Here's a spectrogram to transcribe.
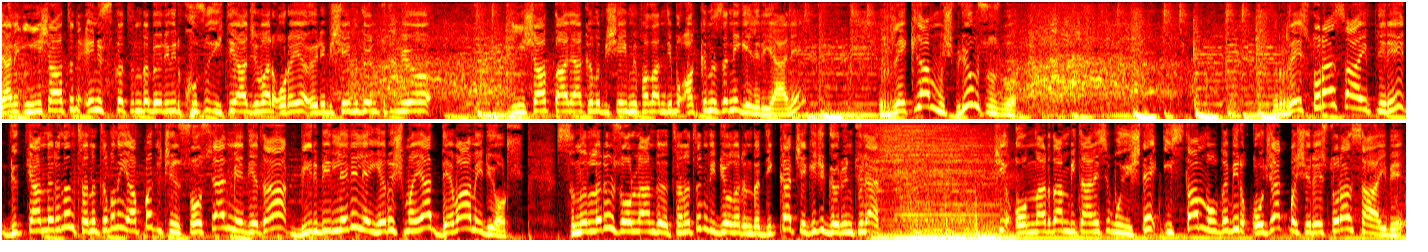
Yani inşaatın en üst katında böyle bir kuzu ihtiyacı var. Oraya öyle bir şey mi götürülüyor? İnşaatla alakalı bir şey mi falan diye bu aklınıza ne gelir yani? Reklammış biliyor musunuz bu? Restoran sahipleri dükkanlarının tanıtımını yapmak için sosyal medyada birbirleriyle yarışmaya devam ediyor. Sınırların zorlandığı tanıtım videolarında dikkat çekici görüntüler. Ki onlardan bir tanesi bu işte. İstanbul'da bir ocakbaşı restoran sahibi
